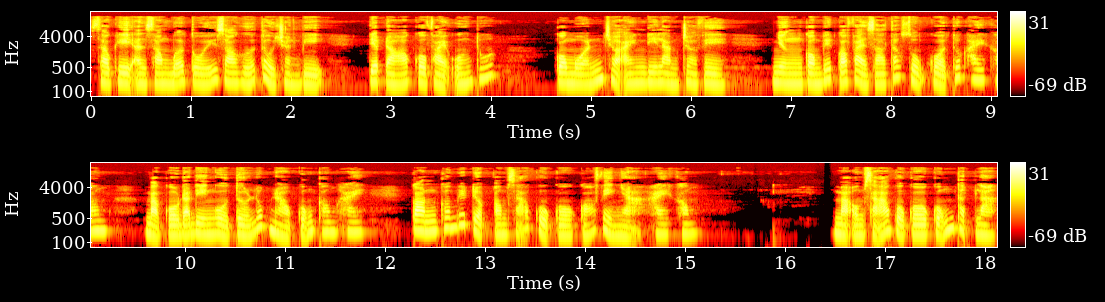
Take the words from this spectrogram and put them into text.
sau khi ăn xong bữa tối do hứa tổ chuẩn bị, tiếp đó cô phải uống thuốc. Cô muốn chờ anh đi làm trở về, nhưng không biết có phải do tác dụng của thuốc hay không mà cô đã đi ngủ từ lúc nào cũng không hay, còn không biết được ông xã của cô có về nhà hay không. Mà ông xã của cô cũng thật là,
